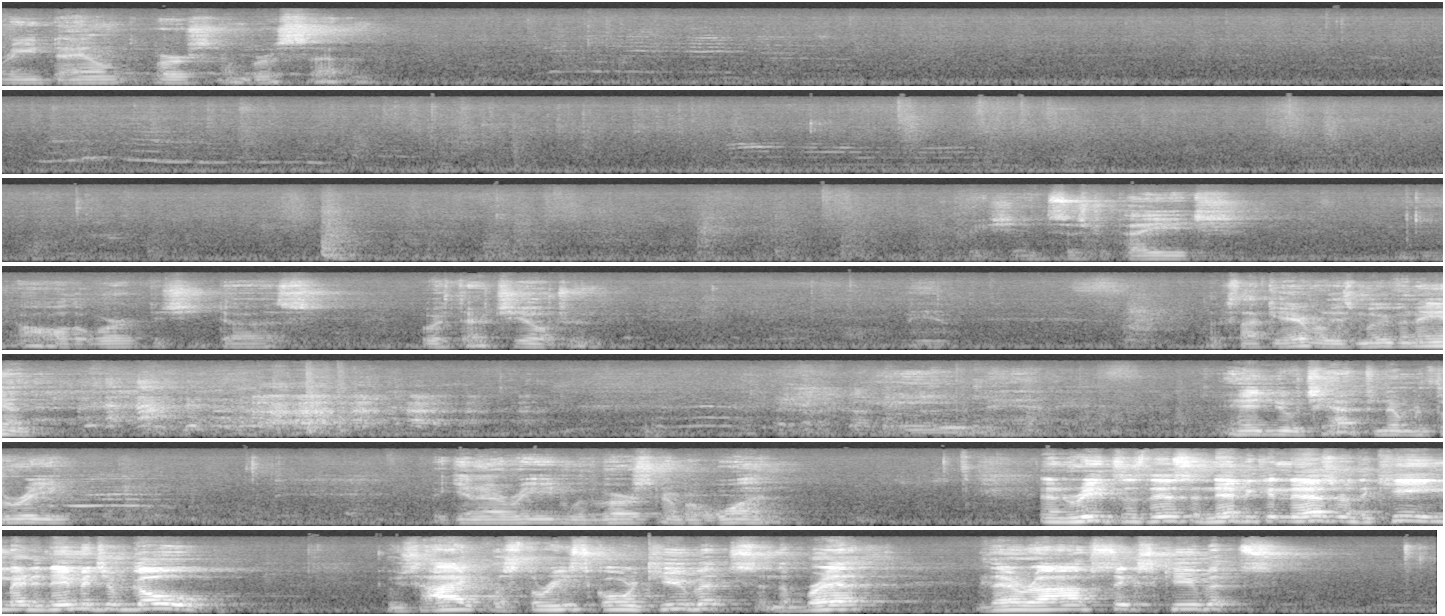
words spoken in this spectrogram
read down to verse number 7. Appreciate Sister Paige, all the work that she does with their children. Man, looks like Everly's moving in. Daniel chapter number 3. Begin our reading with verse number 1. And it reads as this And Nebuchadnezzar the king made an image of gold, whose height was three score cubits, and the breadth thereof six cubits.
